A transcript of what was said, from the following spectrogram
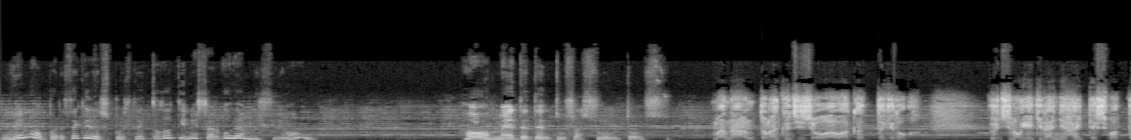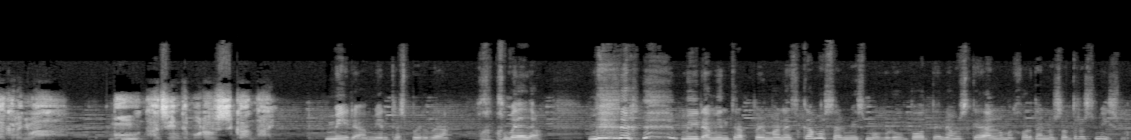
bueno, parece que después de todo tienes algo de ambición. Oh, métete en tus asuntos. Mm. Mira, mientras perda... Mira, mientras permanezcamos al mismo grupo, tenemos que dar lo mejor de nosotros mismos.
